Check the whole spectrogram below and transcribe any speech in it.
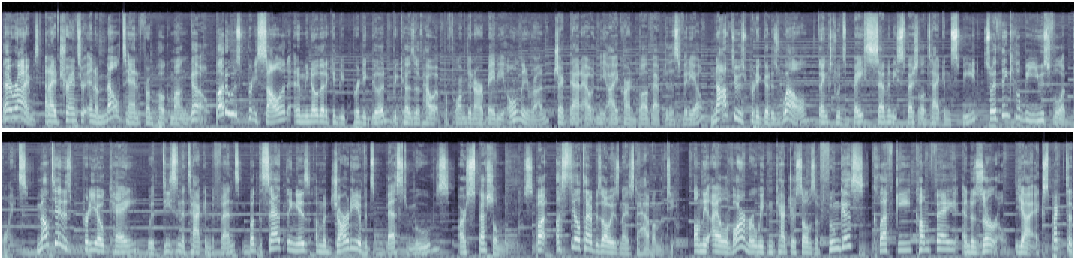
that rhymes. And I transfer in a Meltan from Pokemon Go. Budew is pretty solid, and we know that it can be pretty good because of how it performed in our baby only run. Check that out in the icon above after this video. Natu is pretty good as well, thanks to its base 70 special attack and speed, so I think he'll be useful at points. Meltan is pretty okay, with decent attack and defense, but the sad thing is, a majority of its best moves are special moves. But a steel type is always nice to have on the team. On the Isle of Armor, we can catch ourselves a Foongus, Klefki, Comfey, and Azurill. Yeah, expect a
